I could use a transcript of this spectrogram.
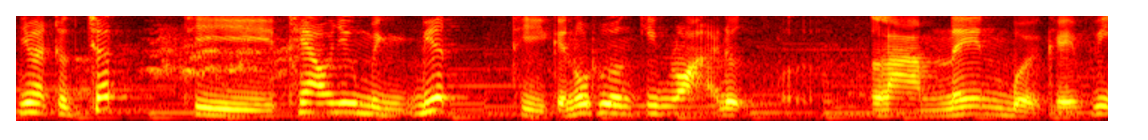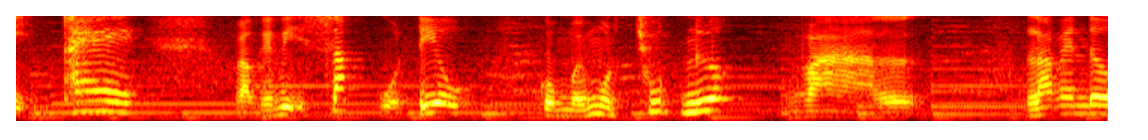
Nhưng mà thực chất thì theo như mình biết thì cái nốt hương kim loại được ờ, làm nên bởi cái vị the và cái vị sắc của tiêu cùng với một chút nước và lavender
